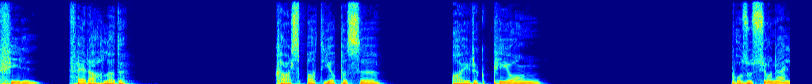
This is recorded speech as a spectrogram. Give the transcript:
Fil ferahladı. Karspat yapısı, ayrık piyon, pozisyonel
